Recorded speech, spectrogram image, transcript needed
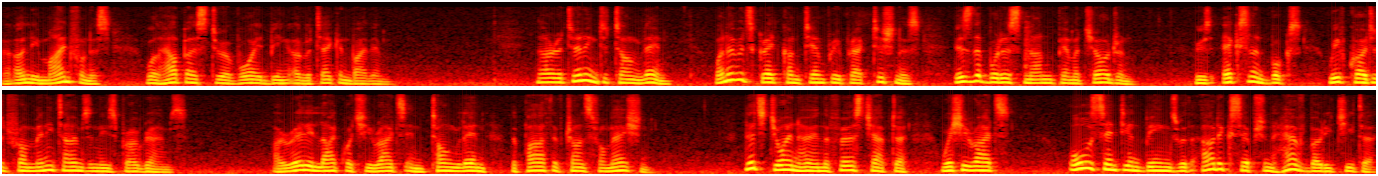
Only mindfulness will help us to avoid being overtaken by them. Now, returning to Tonglen, one of its great contemporary practitioners is the Buddhist nun Pema Chodron, whose excellent books we've quoted from many times in these programs. I really like what she writes in Tong Tonglen, The Path of Transformation. Let's join her in the first chapter where she writes, All sentient beings without exception have bodhicitta,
